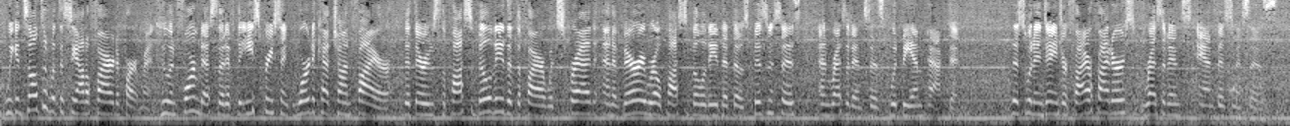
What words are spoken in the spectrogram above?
We consulted with the Seattle Fire Department, who informed us that if the East Precinct were to catch on fire, that there is the possibility that the fire would spread and a very real possibility that those businesses and residences would be impacted. This would endanger firefighters, residents, and businesses.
